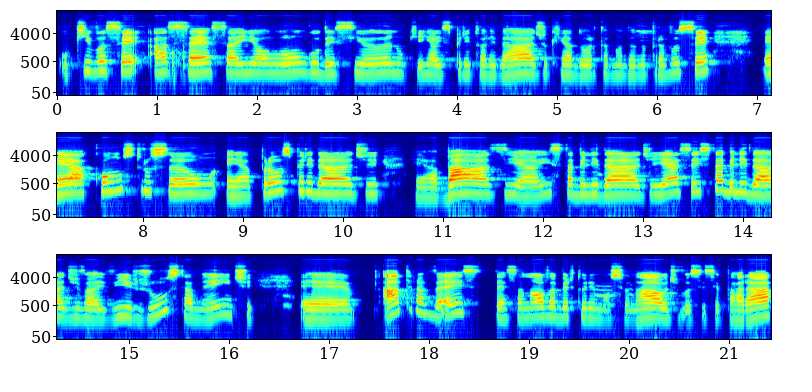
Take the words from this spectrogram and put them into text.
O que você acessa aí ao longo desse ano, que a espiritualidade, o Criador está mandando para você, é a construção, é a prosperidade, é a base, é a estabilidade. E essa estabilidade vai vir justamente é, através dessa nova abertura emocional, de você separar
